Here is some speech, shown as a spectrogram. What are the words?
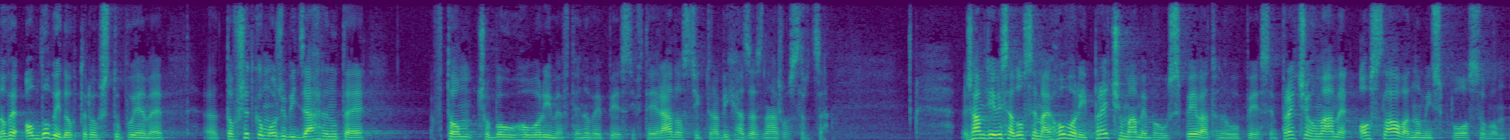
nové obdobie, do ktorého vstupujeme. To všetko môže byť zahrnuté v tom, čo Bohu hovoríme v tej novej piesni, v tej radosti, ktorá vychádza z nášho srdca. Žalm 98 aj hovorí, prečo máme Bohu spievať tú novú piesem, prečo ho máme oslavovať novým spôsobom.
